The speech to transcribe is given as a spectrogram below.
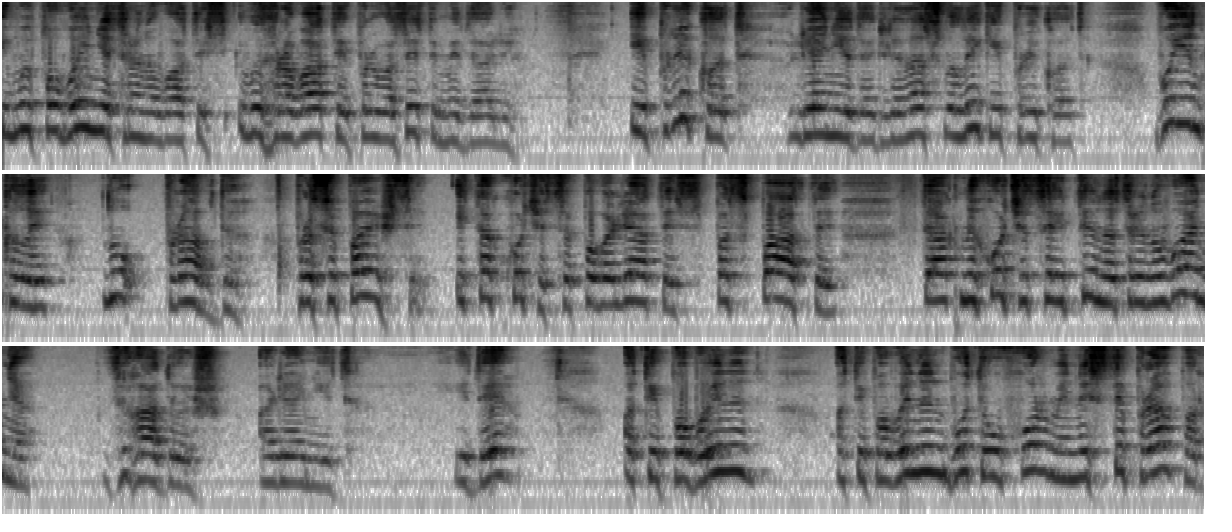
І ми повинні тренуватись, вигравати, привозити медалі. І приклад Леоніда для нас великий приклад. Бо інколи, ну, правда, просипаєшся і так хочеться повалятись, поспати, так не хочеться йти на тренування, згадуєш, а Леонід іде, а ти повинен, а ти повинен бути у формі, нести прапор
